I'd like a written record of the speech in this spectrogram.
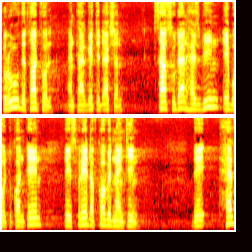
through the thoughtful and targeted action, South Sudan has been able to contain the spread of COVID-19. The health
